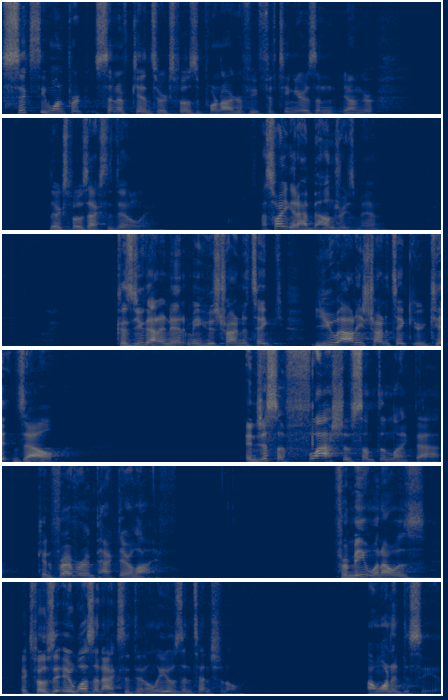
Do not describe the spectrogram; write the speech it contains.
61% of kids who are exposed to pornography, 15 years and younger, they're exposed accidentally. That's why you got to have boundaries, man. Because you got an enemy who's trying to take you out, he's trying to take your kids out. And just a flash of something like that can forever impact their life. For me, when I was exposed, it wasn't accidentally, it was intentional. I wanted to see it,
